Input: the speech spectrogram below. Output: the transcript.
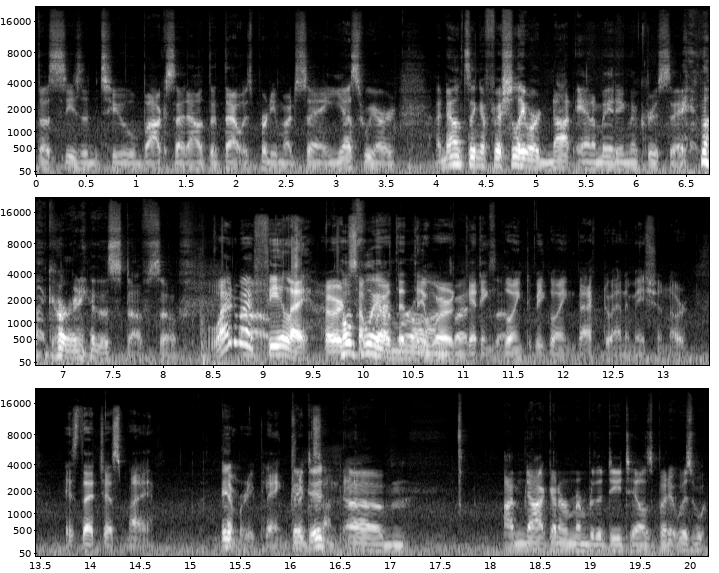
the season two box set out, that that was pretty much saying yes, we are announcing officially we're not animating the Crusade, like or any of this stuff. So Why do I um, feel I heard somewhere I'm that they were but, getting uh, going to be going back to animation, or is that just my It- memory playing They tricks did. on me? Um, I'm not going to remember the details, but it was w-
